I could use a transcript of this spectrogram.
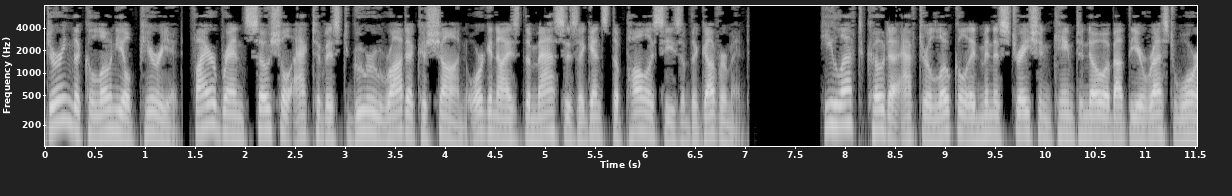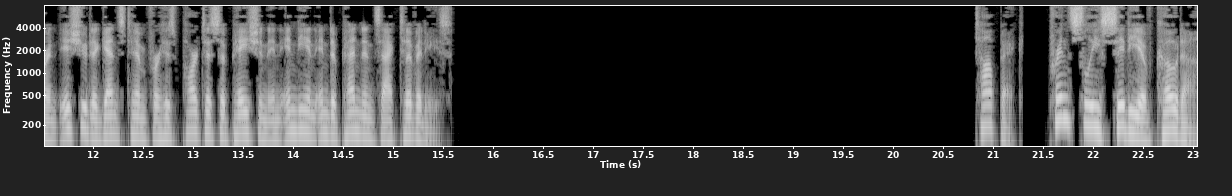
During the colonial period, firebrand social activist Guru Radha Kishan organized the masses against the policies of the government. He left Kota after local administration came to know about the arrest warrant issued against him for his participation in Indian independence activities. Princely city of Kota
